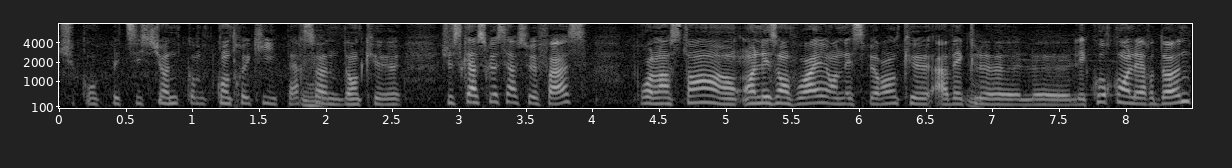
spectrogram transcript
tu compétitionnes contre qui? Personne. Donc, euh, jusqu'à ce que ça se fasse, pour l'instant, on les envoie en espérant qu'avec le- le- les cours qu'on leur donne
